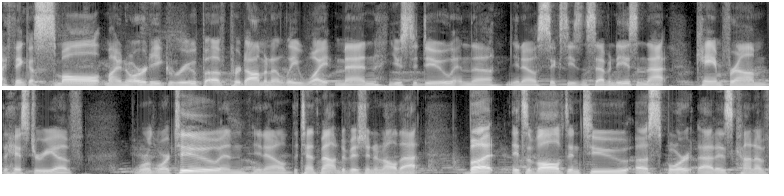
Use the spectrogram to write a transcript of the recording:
I think a small minority group of predominantly white men used to do in the, you know, 60s and 70s. And that came from the history of World War II and, you know, the 10th Mountain Division and all that but it's evolved into a sport that is kind of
